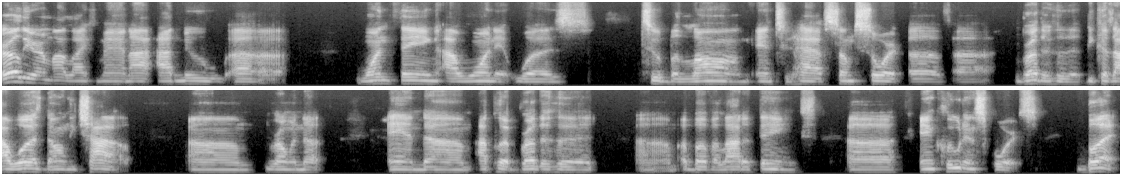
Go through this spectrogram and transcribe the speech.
earlier in my life, man, I I knew uh, one thing I wanted was to belong and to have some sort of uh, brotherhood because I was the only child um, growing up. And um, I put brotherhood um, above a lot of things, uh, including sports. But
